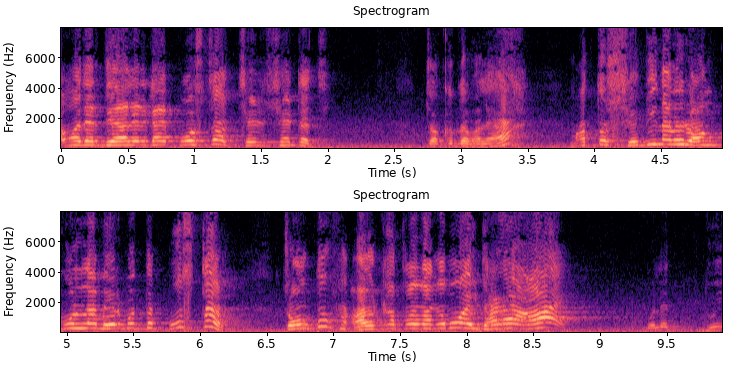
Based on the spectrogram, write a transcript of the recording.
আমাদের দেয়ালের গায়ে পোস্টার সেটেছে। চক্রধর বলে হ্যাঁ? মাত্র সেদিন আমি রং করলাম, এর মধ্যে পোস্টার। চল তো, আলকাতরা লাগাবো ওই ঢাকা আয়। বলে দুই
